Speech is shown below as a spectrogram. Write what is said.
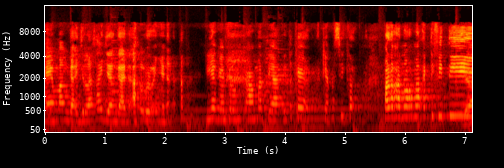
emang nggak jelas aja, nggak ada alurnya. Iya kayak film keramat ya. Itu kayak kayak apa sih kak? Paranormal activity. Iya,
